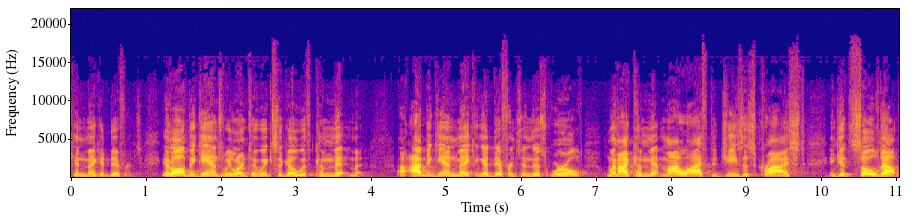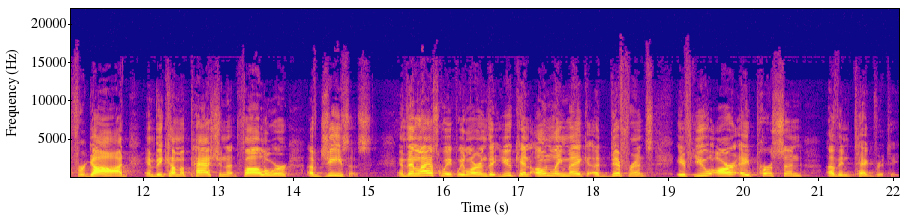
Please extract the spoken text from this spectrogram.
can make a difference. It all begins, we learned two weeks ago, with commitment. Uh, I began making a difference in this world when I commit my life to Jesus Christ and get sold out for God and become a passionate follower of Jesus. And then last week we learned that you can only make a difference if you are a person of integrity.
